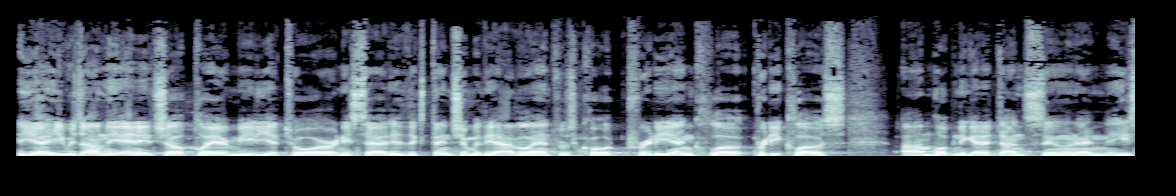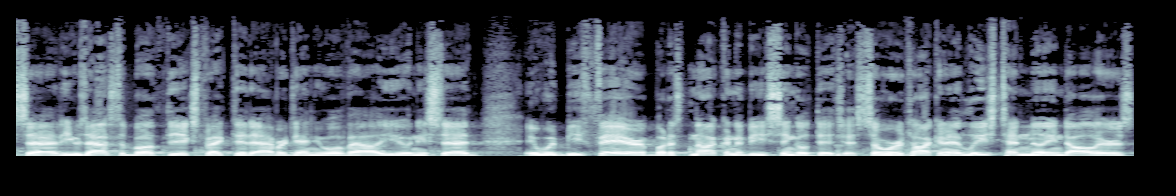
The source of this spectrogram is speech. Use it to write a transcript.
Yeah, he was on the NHL Player Media Tour, and he said his extension with the Avalanche was quote pretty unclo- pretty close. Um, hoping to get it done soon. And he said he was asked about the expected average annual value, and he said it would be fair, but it's not going to be single digits. So we're talking at least ten million dollars,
